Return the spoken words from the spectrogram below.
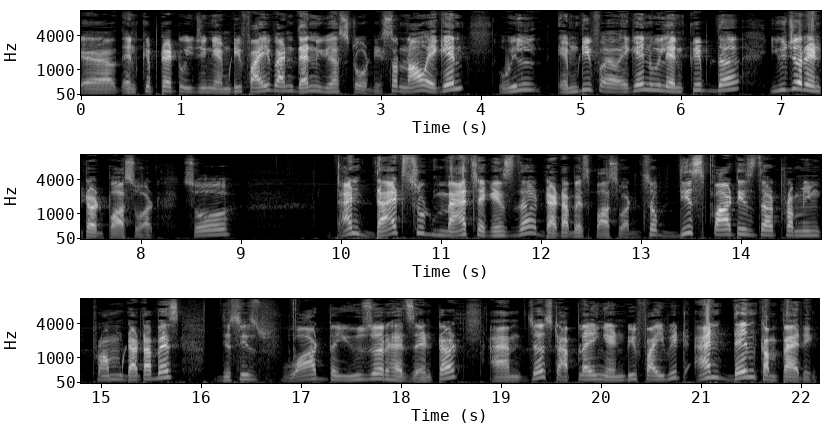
uh, encrypted using md5 and then you have stored it. So now again will md5 again will encrypt the user entered password. So and that should match against the database password. So this part is the from from database. This is what the user has entered. I am just applying MD5 it and then comparing.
